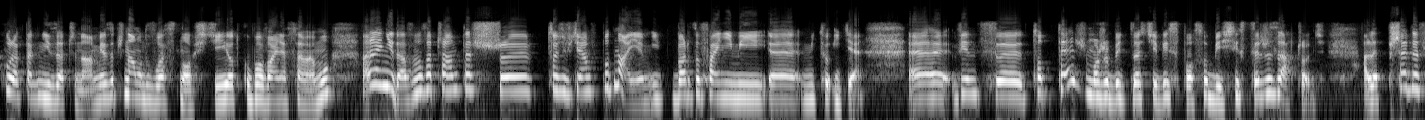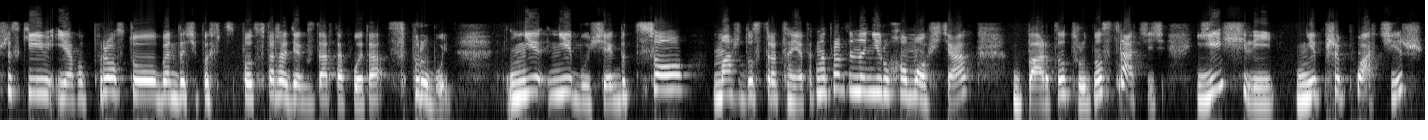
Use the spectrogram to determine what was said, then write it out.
akurat tak nie zaczynałam. Ja zaczynałam od własności i od kupowania samemu, ale niedawno zaczęłam też e, coś wziąłem w podnajem i bardzo fajnie mi, e, mi to idzie. E, więc to też może być dla ciebie sposób, jeśli chcesz zacząć. Ale przede wszystkim ja po prostu będę ci powtarzać jak zdarta płyta, spróbuj. Nie, nie bój się, jakby co masz do stracenia. Tak naprawdę na nieruchomościach bardzo trudno stracić. Jeśli nie przepłacisz,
